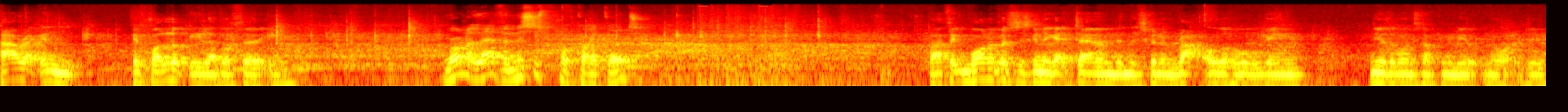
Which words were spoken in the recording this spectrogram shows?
I reckon if we're lucky, level 13. We're on 11, this is quite good. But I think one of us is going to get downed and it's going to rattle the whole game. The other one's not going to be able to know what to do.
